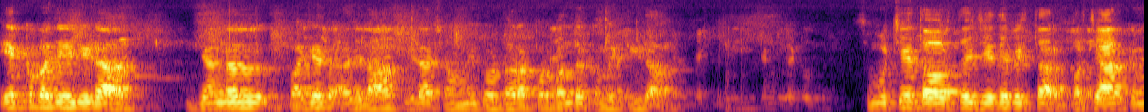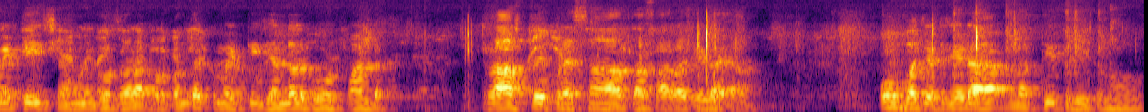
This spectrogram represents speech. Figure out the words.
1 ਵਜੇ ਜਿਹੜਾ ਜਨਰਲ ਬਜਟ ਅਜਲਾਸ ਜਿਹੜਾ ਸ਼੍ਰੋਮਣੀ ਗੁਰਦੁਆਰਾ ਪ੍ਰਬੰਧਕ ਕਮੇਟੀ ਦਾ ਸਮੁੱਚੇ ਤੌਰ ਤੇ ਜਿਹਦੇ ਵਿੱਚ Dharam Prachar committee, Shiromani Gurdwara Parbandhak committee, general board fund, trust ਤੇ ਪ੍ਰੈਸਾਂ ਦਾ ਸਾਰਾ ਜਿਹੜਾ ਆ, ਉਹ ਬਜਟ ਜਿਹੜਾ 29 ਤਰੀਕ ਨੂੰ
